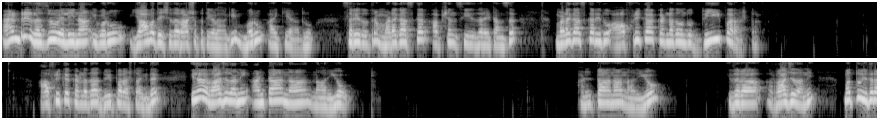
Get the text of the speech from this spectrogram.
Andry Rajoelina ಇವರು ಯಾವ ದೇಶದ ರಾಷ್ಟ್ರಪತಿಗಳಾಗಿ ಮರು ಆಯ್ಕೆಯಾದರು? ಸರಿಯಾದ ಉತ್ತರ. Madagascar, option C is the right answer. Madagascar ಇದು ಆಫ್ರಿಕಾ ಖಂಡದ ಒಂದು ದ್ವೀಪ ರಾಷ್ಟ್ರ. ಆಫ್ರಿಕಾ ಖಂಡದ ದ್ವೀಪ ರಾಷ್ಟ್ರ ಆಗಿದೆ. ಇದರ ರಾಜಧಾನಿ ಅಂಟಾನಾನಾರಿಯೋ. ಅಂಟಾನಾನಾರಿಯೋ. ಇದರ ರಾಜಧಾನಿ ಮತ್ತು ಇದರ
